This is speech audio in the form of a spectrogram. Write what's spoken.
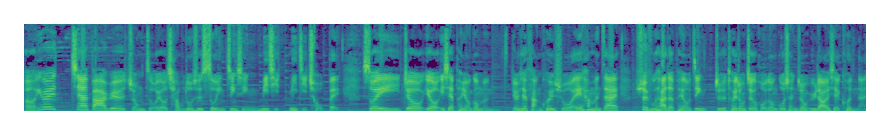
呃，因为现在八月中左右，差不多是宿营进行密集密集筹备，所以就也有一些朋友跟我们有一些反馈说，哎，他们在说服他的朋友进，就是推动这个活动过程中遇到一些困难，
